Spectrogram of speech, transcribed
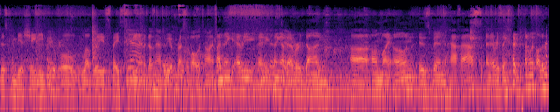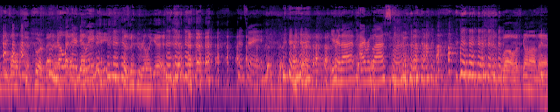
this can be a shady, beautiful, lovely space to Yeah. be in. It doesn't have to be oppressive all the time. I think every anything I've ever done uh, on my own has been half-assed, and everything I've done with other people who are better know what they're doing. has been really good. That's right. you hear that, Ira Glass? Whoa, what's going on there?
